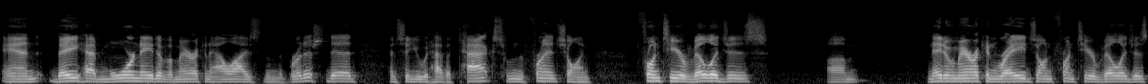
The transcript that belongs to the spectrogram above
and they had more Native American allies than the British did. And so you would have attacks from the French on frontier villages, um, Native American raids on frontier villages.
